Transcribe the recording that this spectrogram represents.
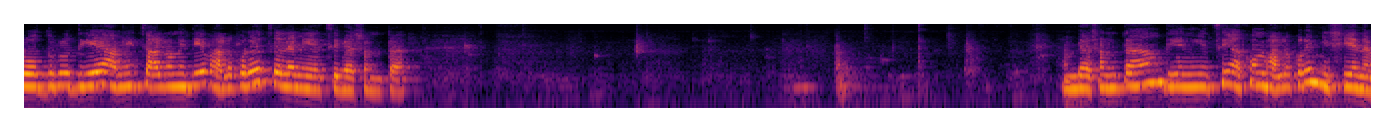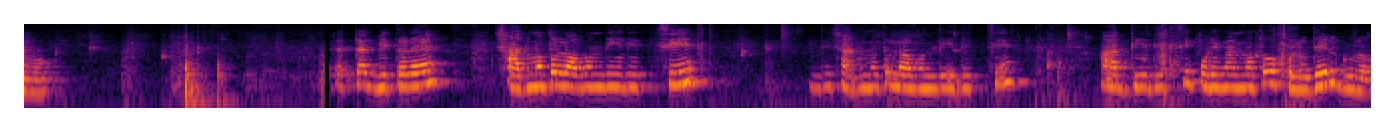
রোদ্র দিয়ে আমি চালনি দিয়ে ভালো করে চেলে নিয়েছি বেসনটা। বেসনটা দিয়ে নিয়েছি, এখন ভালো করে মিশিয়ে নেব। ব্যাটারটার ভিতরে স্বাদ মতো লবণ দিয়ে দিচ্ছি। স্বাদ মতো লবণ দিয়ে দিচ্ছি। আর দিয়ে দিচ্ছি পরিমাণ মতো হলুদের গুঁড়ো।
